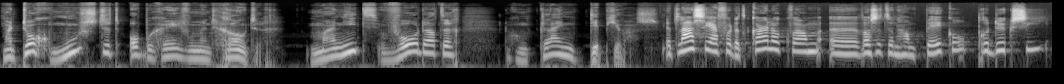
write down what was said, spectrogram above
Maar toch moest het op een gegeven moment groter. Maar niet voordat er nog een klein dipje was. Het laatste jaar voordat Carlo kwam, eh, was het een Han Pekel productie.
